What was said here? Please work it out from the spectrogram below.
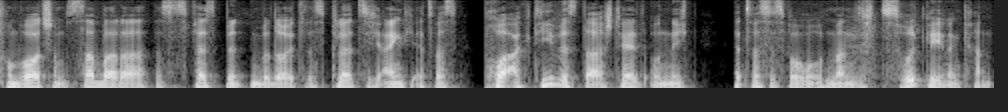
vom Wortstamm Sabara, dass es festbinden bedeutet, dass plötzlich eigentlich etwas Proaktives darstellt und nicht etwas ist, worauf man sich zurücklehnen kann.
